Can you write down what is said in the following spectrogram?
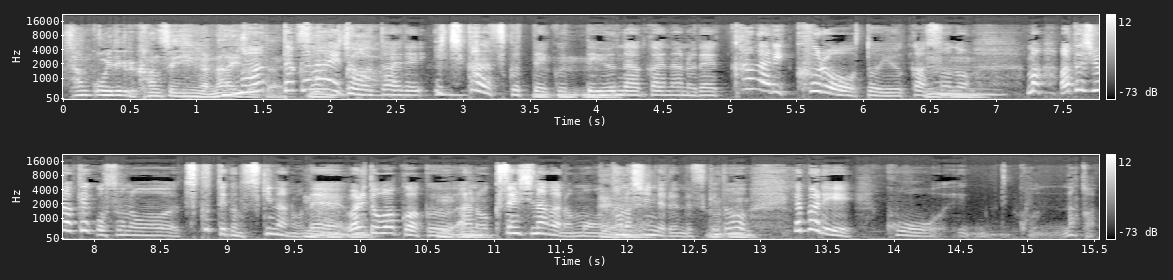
参考にできる完成品がない状態。全くない状態で一から作っていくっていう段階なので、かなり苦労というか、その、まあ、私は結構その、作っていくの好きなので、うん割とワクワク、うんあの、苦戦しながらも楽しんでるんですけど、やっぱり、こう、こうなんか、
